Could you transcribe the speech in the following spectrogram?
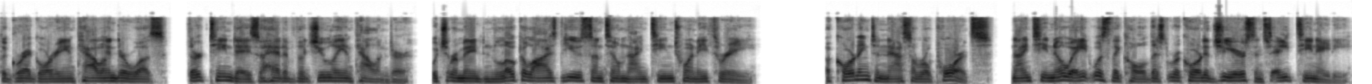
the Gregorian calendar was 13 days ahead of the Julian calendar, which remained in localized use until 1923. According to NASA reports, 1908 was the coldest recorded year since 1880.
